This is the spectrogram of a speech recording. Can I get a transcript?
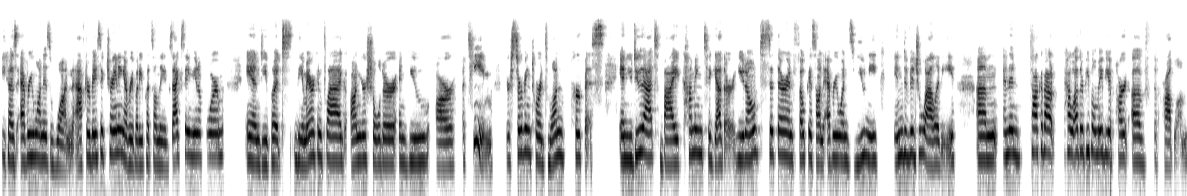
because everyone is one. After basic training, everybody puts on the exact same uniform and you put the American flag on your shoulder and you are a team. You're serving towards one purpose. And you do that by coming together. You don't sit there and focus on everyone's unique individuality um, and then talk about how other people may be a part of the problem.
